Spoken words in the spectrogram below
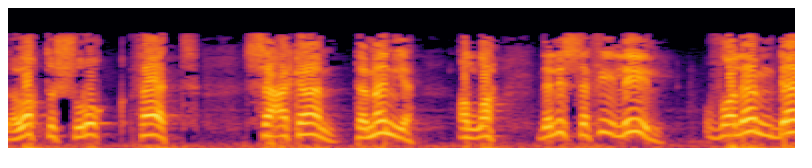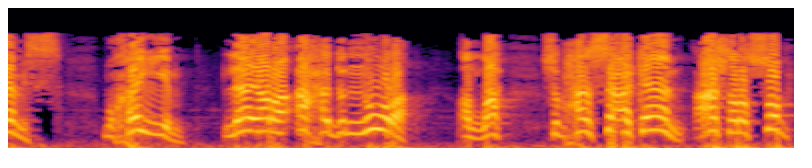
ده وقت الشروق فات. الساعة كام؟ تمانية. الله ده لسه فيه ليل ظلام دامس مخيم لا يرى أحد النور. الله سبحان الساعة كام؟ عشر الصبح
